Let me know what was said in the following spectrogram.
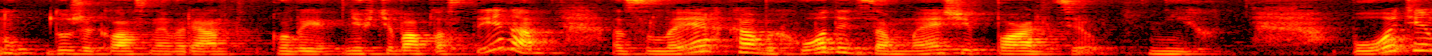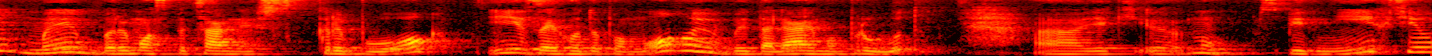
ну, дуже класний варіант, коли нігтєва пластина злегка виходить за межі пальців ніг. Потім ми беремо спеціальний скрибок і за його допомогою видаляємо бруд е, е, ну, з-під нігтів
